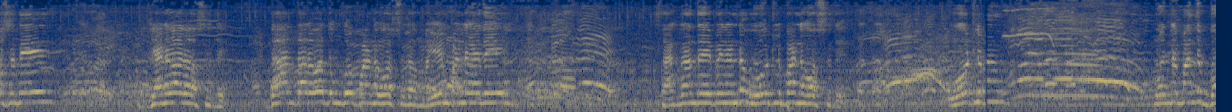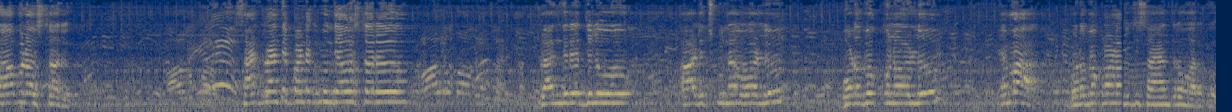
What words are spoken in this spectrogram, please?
వస్తుంది. జనవరి వస్తుంది. దాని తర్వాత ఇంకో పండుగ వస్తుంది అమ్మా. ఏం పండుగ అది? సంక్రాంతి అయిపోయినంటే ఓట్ల పండుగ వస్తుంది. ఓట్లు కొంతమంది బాబులు వస్తారు. సంక్రాంతి పండుగ ముందు ఎవరు వస్తారు? గంగిరెద్దులు ఆడించుకునే వాళ్ళు బుడబొక్కల వాళ్ళు. ఏమా బుడబొక్కల వాళ్ళ నుంచి సాయంత్రం వరకు.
